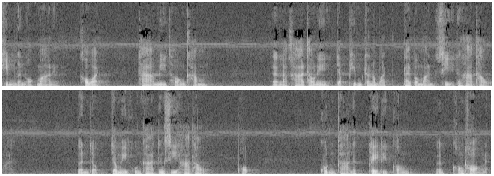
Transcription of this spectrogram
พิมพ์เงินออกมาเนี่ยเขาว่าถ้ามีทองคำ ราคาเท่านี้จะพิมพ์ธนบัตรได้ประมาณสี่ถึงห้าเท่า เงินจะจะมีคุณค่าถึงสี่ห้าเท่า เพราะคุณค่าและเครดิตของของทองเนี่ย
